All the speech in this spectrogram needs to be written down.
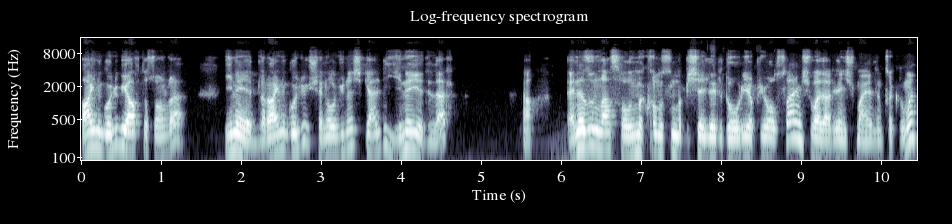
Aynı golü bir hafta sonra yine yediler. Aynı golü Şenol Güneş geldi yine yediler. Ya, en azından savunma konusunda bir şeyleri doğru yapıyor olsaymış Valerian İsmail'in takımı.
